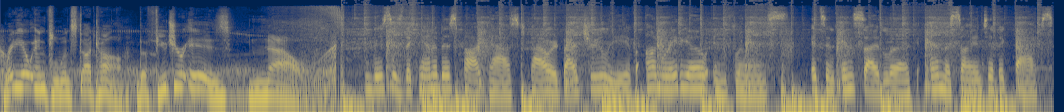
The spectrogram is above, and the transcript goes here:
RadioInfluence.com. The future is now. This is the Cannabis Podcast powered by Trulieve on Radio Influence. It's an inside look and the scientific facts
